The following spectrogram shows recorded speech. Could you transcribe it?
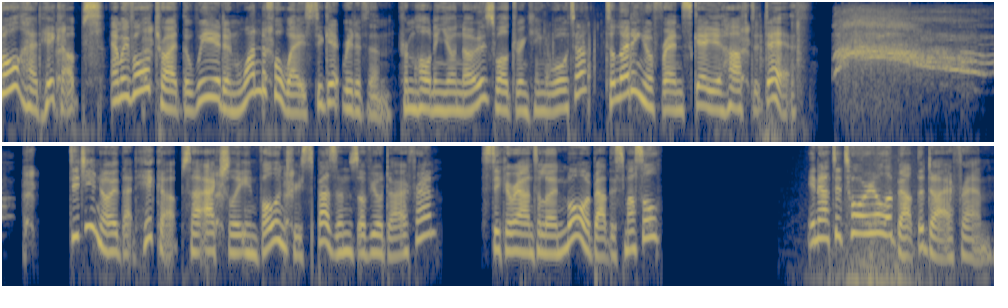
We've all had hiccups, and we've all tried the weird and wonderful ways to get rid of them, from holding your nose while drinking water to letting your friend scare you half to death. Did you know that hiccups are actually involuntary spasms of your diaphragm? Stick around to learn more about this muscle in our tutorial about the diaphragm.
